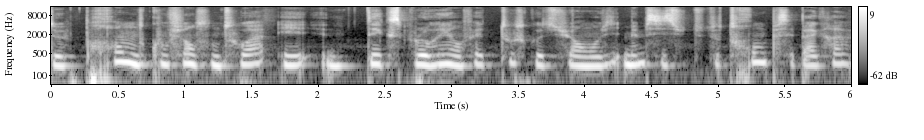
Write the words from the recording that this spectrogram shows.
de prendre confiance en toi et d'explorer en fait tout ce que tu as envie, même si tu te trompes, c'est pas grave.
